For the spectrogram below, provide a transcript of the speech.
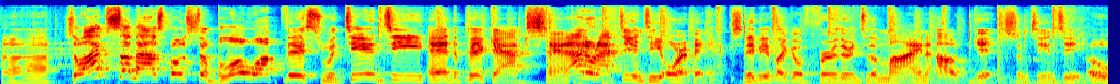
uh. So I'm somehow supposed to blow up this with TNT and a pickaxe, and I don't have TNT or a pickaxe. Maybe if I go further into the mine, I'll get some TNT. Oh,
